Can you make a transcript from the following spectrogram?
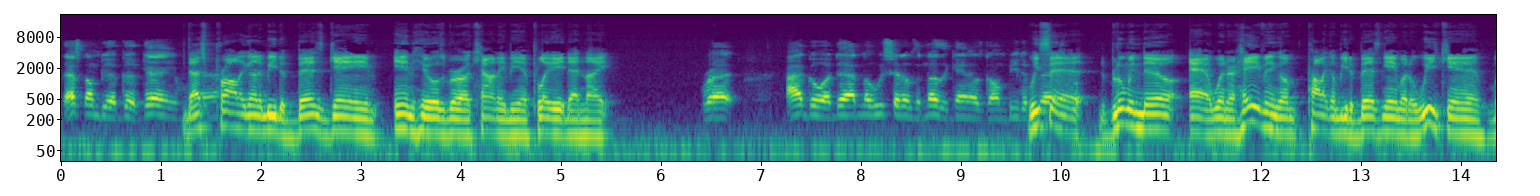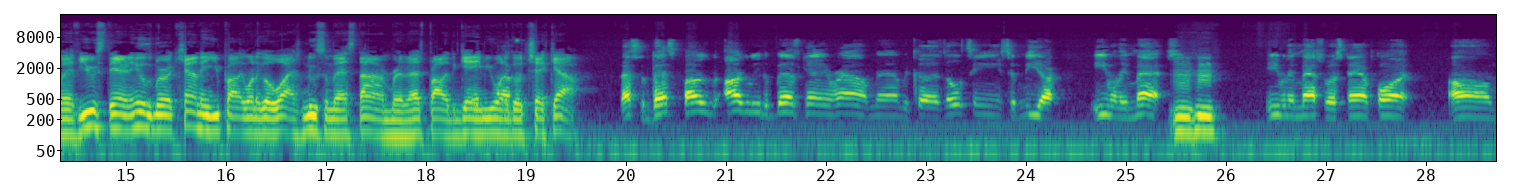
that's gonna be a good game. That's man. probably gonna be the best game in Hillsborough County being played that night. I go with that. I know we said it was another game that was gonna be the We best. said the Bloomingdale at Winter Haven gonna, probably gonna be the best game of the weekend. But if you're staring in Hillsborough County, you probably want to go watch Newsome at Steinbrenner. That's probably the game you want to go check out. that's the best, probably arguably the best game around, man, because those teams to me are evenly matched, Mm-hmm. evenly matched from a standpoint. Um,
